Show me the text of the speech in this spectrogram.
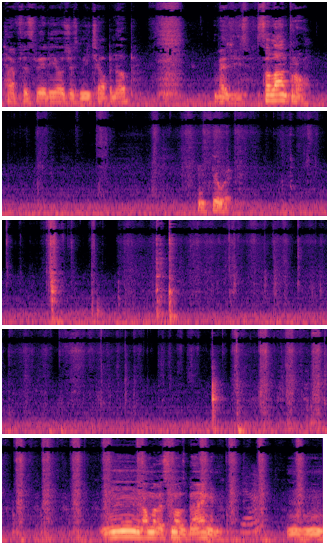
Half this video is just me chopping up veggies. Cilantro. Let's do it. Mmm, of it smells banging. Yeah? Mm-hmm.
